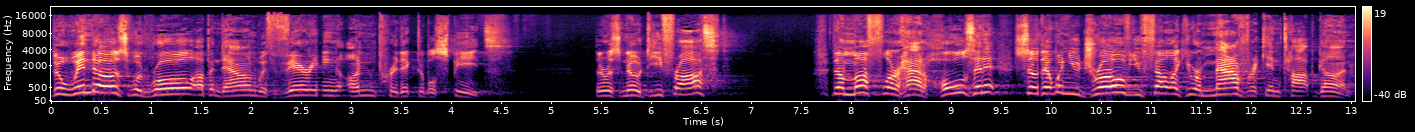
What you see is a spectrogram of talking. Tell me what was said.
The windows would roll up and down with varying unpredictable speeds. There was no defrost, the muffler had holes in it so that when you drove, you felt like you were Maverick in Top Gun. It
